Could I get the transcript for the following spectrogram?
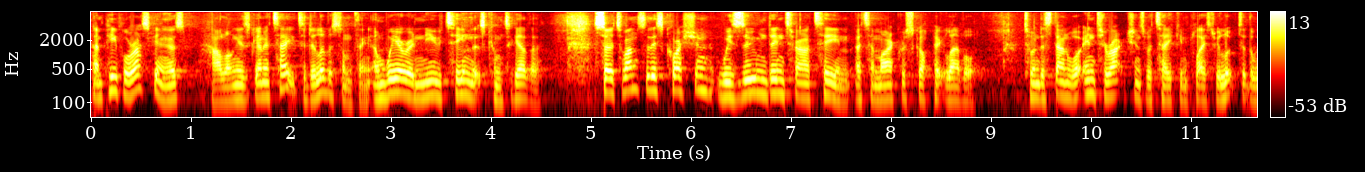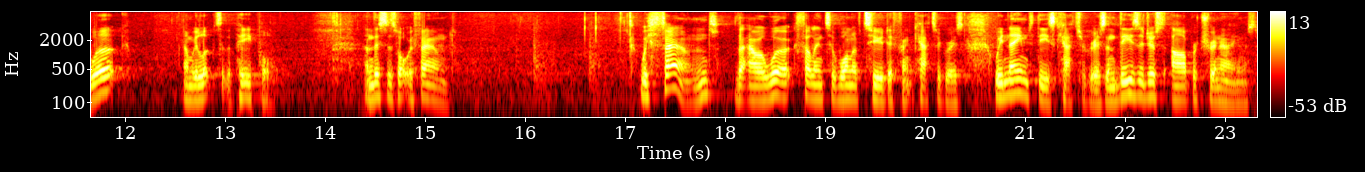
And people are asking us, how long is it going to take to deliver something? And we're a new team that's come together. So to answer this question, we zoomed into our team at a microscopic level to understand what interactions were taking place. We looked at the work and we looked at the people. And this is what we found. We found that our work fell into one of two different categories. We named these categories, and these are just arbitrary names.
